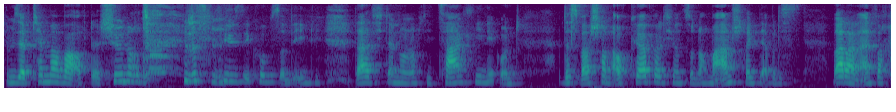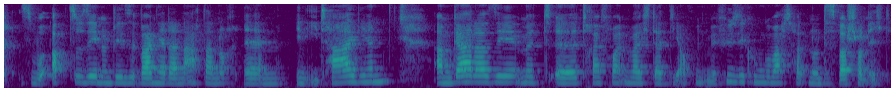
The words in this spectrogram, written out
im September war auch der schönere Teil des Physikums und irgendwie, da hatte ich dann nur noch die Zahnklinik und das war schon auch körperlich und so nochmal anstrengend, aber das war dann einfach so abzusehen und wir waren ja danach dann noch ähm, in Italien am Gardasee mit äh, drei Freunden war ich da, die auch mit mir Physikum gemacht hatten und das war schon echt,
